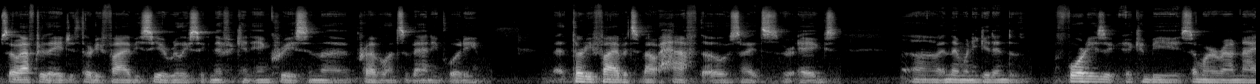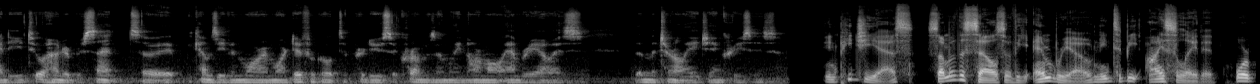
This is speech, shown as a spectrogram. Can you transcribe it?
So after the age of 35, you see a really significant increase in the prevalence of aneuploidy. At 35, it's about half the oocytes or eggs. Uh, and then when you get into 40s, it, it, can be somewhere around 90 to 100%. So it becomes even more and more difficult to produce a chromosomally normal embryo as the maternal age increases. In PGS, some of the cells of the embryo need to be isolated or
